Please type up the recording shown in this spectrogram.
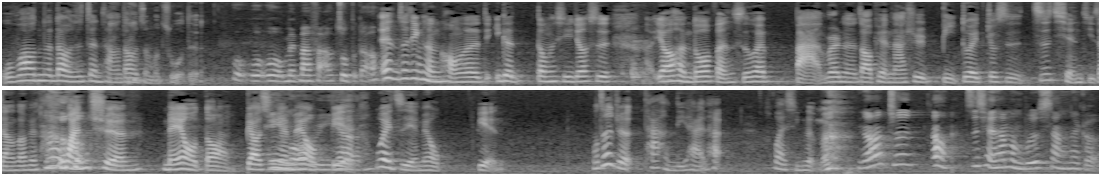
我不知道那到底是正常，到底怎么做的。我我我没办法，我做不到。哎、最近很红的一个东西就是，呃有很多粉丝会把 Vernon 的照片拿去比对，就是之前几张照片，他完 全没有动，表情也没有变，位置也没有变。我真的觉得他很厉害，他外星人吗？然后就是哦，之前他们不是上那个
